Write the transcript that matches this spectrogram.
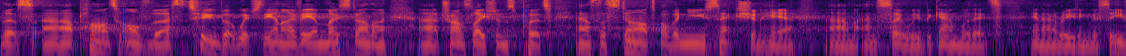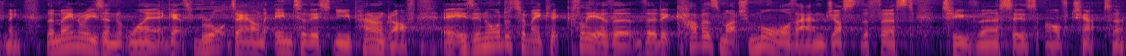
that's uh, part of verse 2, but which the NIV and most other uh, translations put as the start of a new section here. Um, and so we began with it in our reading this evening. The main reason why it gets brought down into this new paragraph is in order to make it clear that, that it covers much more than just the first two verses of chapter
